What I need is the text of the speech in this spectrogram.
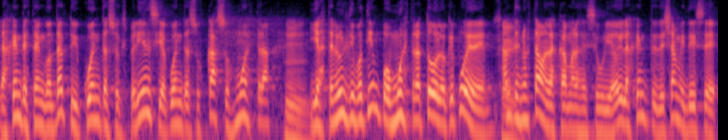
La gente está en contacto y cuenta su experiencia, cuenta sus casos, muestra mm. y hasta en el último tiempo muestra todo lo que puede. Antes no estaban las cámaras de seguridad, hoy la gente te llama y te dice,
